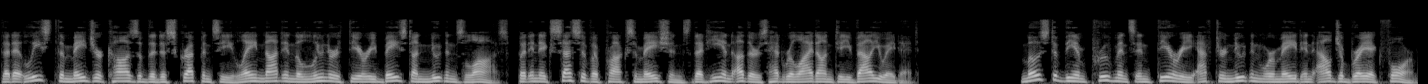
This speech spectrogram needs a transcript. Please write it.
that at least the major cause of the discrepancy lay not in the lunar theory based on Newton's laws, but in excessive approximations that he and others had relied on to evaluate it. Most of the improvements in theory after Newton were made in algebraic form,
